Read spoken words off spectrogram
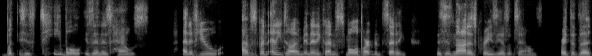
but his table is in his house. And if you have spent any time in any kind of small apartment setting, this is not as crazy as it sounds, right? That the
